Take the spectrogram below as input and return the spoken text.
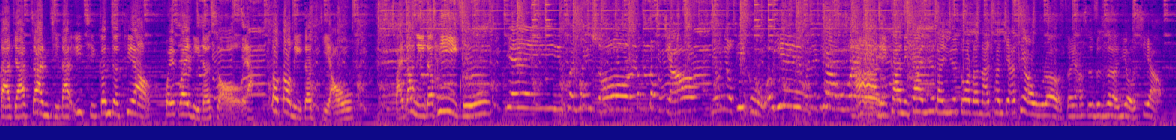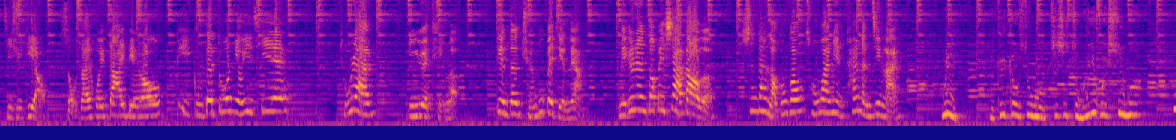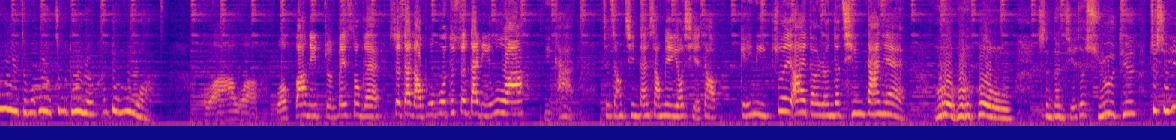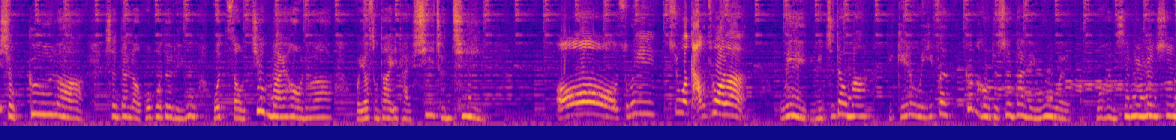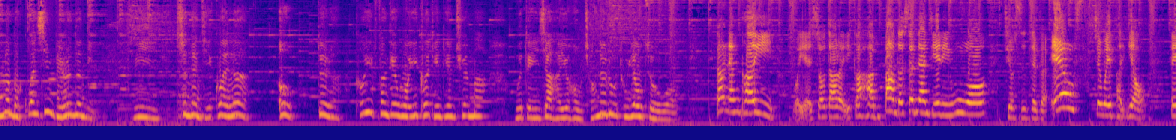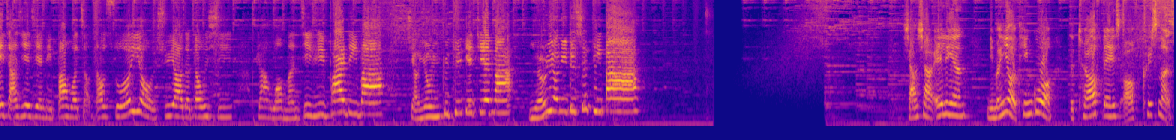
大家站起来，一起跟着跳，挥挥你的手呀，动动你的脚，摆动你的屁股，耶！挥挥手，动动脚，扭扭屁股，哦耶！我在跳舞哎！啊，你看，你看，越来越多人来参加跳舞了，这样是不是很有效？继续跳，手再挥大一点哦，屁股再多扭一些。突然，音乐停了，电灯全部被点亮。每个人都被吓到了。圣诞老公公从外面开门进来。喂，你可以告诉我这是怎么一回事吗？屋里怎么会有这么多人和动物啊？哇，我我帮你准备送给圣诞老婆婆的圣诞礼物啊！你看，这张清单上面有写到给你最爱的人的清单耶。哦吼吼！圣诞节的十二天，这是一首歌啦。圣诞老婆婆的礼物我早就买好了啊，我要送他一台吸尘器。哦，所以是我搞错了。喂，你知道吗？你给了我一份更好的圣诞礼物诶，我很幸运认识那么关心别人的你。喂，圣诞节快乐！哦，对了。可以分给我一颗甜甜圈吗？我等一下还有好长的路途要走哦。当然可以，我也收到了一个很棒的圣诞节礼物哦，就是这个 Elf 这位朋友，非常谢谢你帮我找到所有需要的东西，让我们继续 party 吧。想要一个甜甜圈吗？摇摇你的身体吧。小小 Alien。你们有听过《The Twelve Days of Christmas》？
